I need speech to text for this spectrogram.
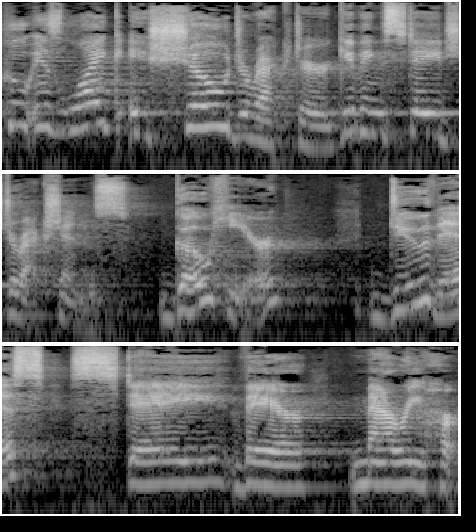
who is like a show director giving stage directions go here, do this, stay there, marry her.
